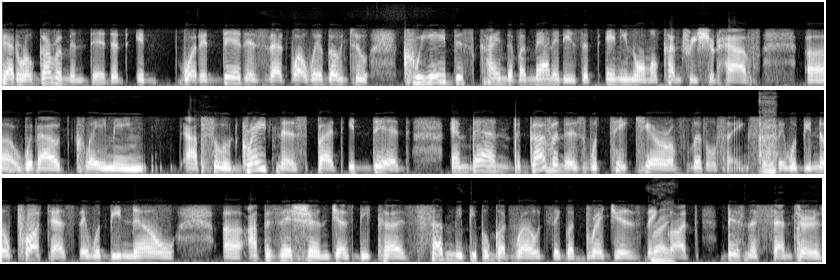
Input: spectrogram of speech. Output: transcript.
federal government, did. It, it what it did is that well, we're going to create this kind of amenities that any normal country should have uh, without claiming absolute greatness, but it did. And then the governors would take care of little things. So there would be no protests, there would be no uh, opposition just because suddenly people got roads, they got bridges, they right. got business centers,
